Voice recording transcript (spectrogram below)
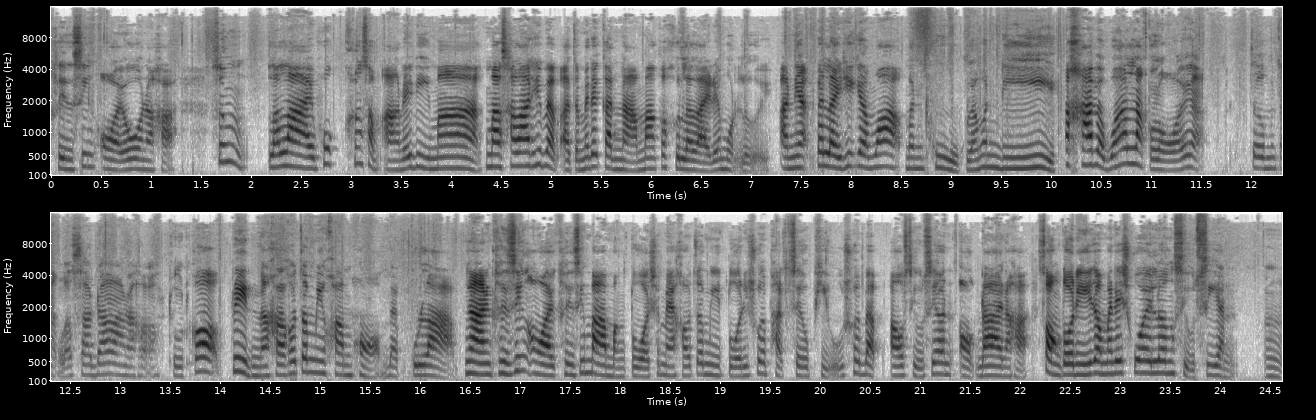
cleansing oil นะคะ ซึ่งละลายพวกเครื่องสำอางได้ดีมาก มาสคาร่าที่แบบอาจจะไม่ได้กันน้ำมากก็คือละลายได้หมดเลย อันเนี้ยเป็นอะไรที่แกว่ามันถูกแล้วมันดี ราคาแบบว่าหลักร้อยอะเจอมาจาก Lazada นะคะถูกก็กลิ่นนะคะเขาจะมีความหอมแบบกุหลาบ งาน cleansing oil cleansing balm บางตัวใช่ไหมเขาจะมีตัวที่ช่วยผัดเซลล์ผิว ช่วยแบบเอาสิวเซียนออกได้นะคะสองตัวนี้จะไม่ได้ช่วยเรื่องสิวเซียน อืม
